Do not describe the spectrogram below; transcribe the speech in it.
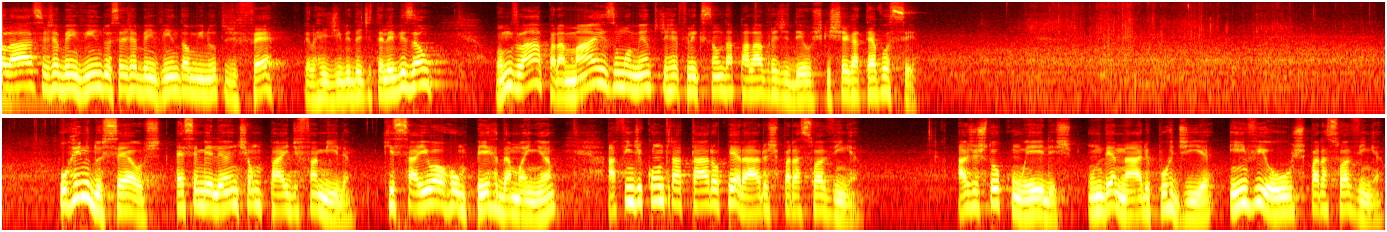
Olá, seja bem-vindo, seja bem-vinda ao Minuto de Fé pela Rede Vida de Televisão. Vamos lá para mais um momento de reflexão da palavra de Deus que chega até você. O reino dos céus é semelhante a um pai de família que saiu ao romper da manhã a fim de contratar operários para a sua vinha. Ajustou com eles um denário por dia e enviou-os para a sua vinha.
